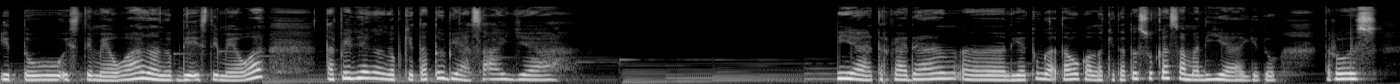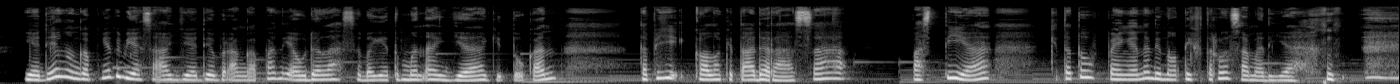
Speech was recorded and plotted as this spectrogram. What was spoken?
itu istimewa nganggap dia istimewa tapi dia nganggap kita tuh biasa aja. Iya, terkadang uh, dia tuh nggak tahu kalau kita tuh suka sama dia gitu. Terus ya dia nganggapnya tuh biasa aja, dia beranggapan ya udahlah sebagai teman aja gitu kan. Tapi kalau kita ada rasa pasti ya kita tuh pengennya di notif terus sama dia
